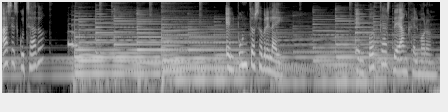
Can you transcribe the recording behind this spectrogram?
¿Has escuchado? El punto sobre la I. El podcast de Ángel Morón.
